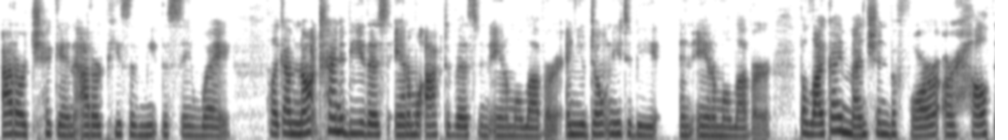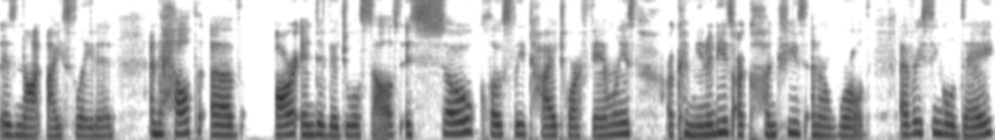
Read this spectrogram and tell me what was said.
at our chicken, at our piece of meat the same way. Like, I'm not trying to be this animal activist and animal lover, and you don't need to be an animal lover. But, like I mentioned before, our health is not isolated, and the health of our individual selves is so closely tied to our families, our communities, our countries, and our world. Every single day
